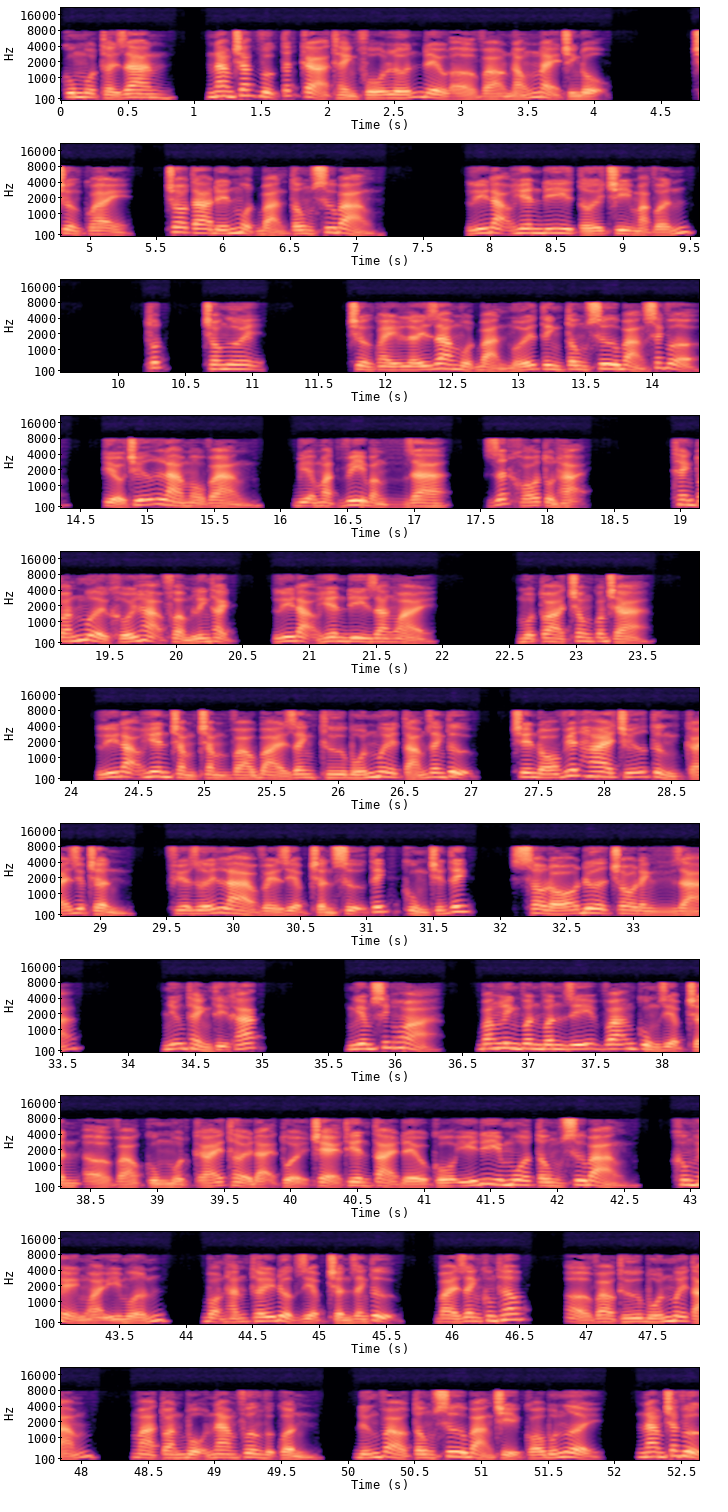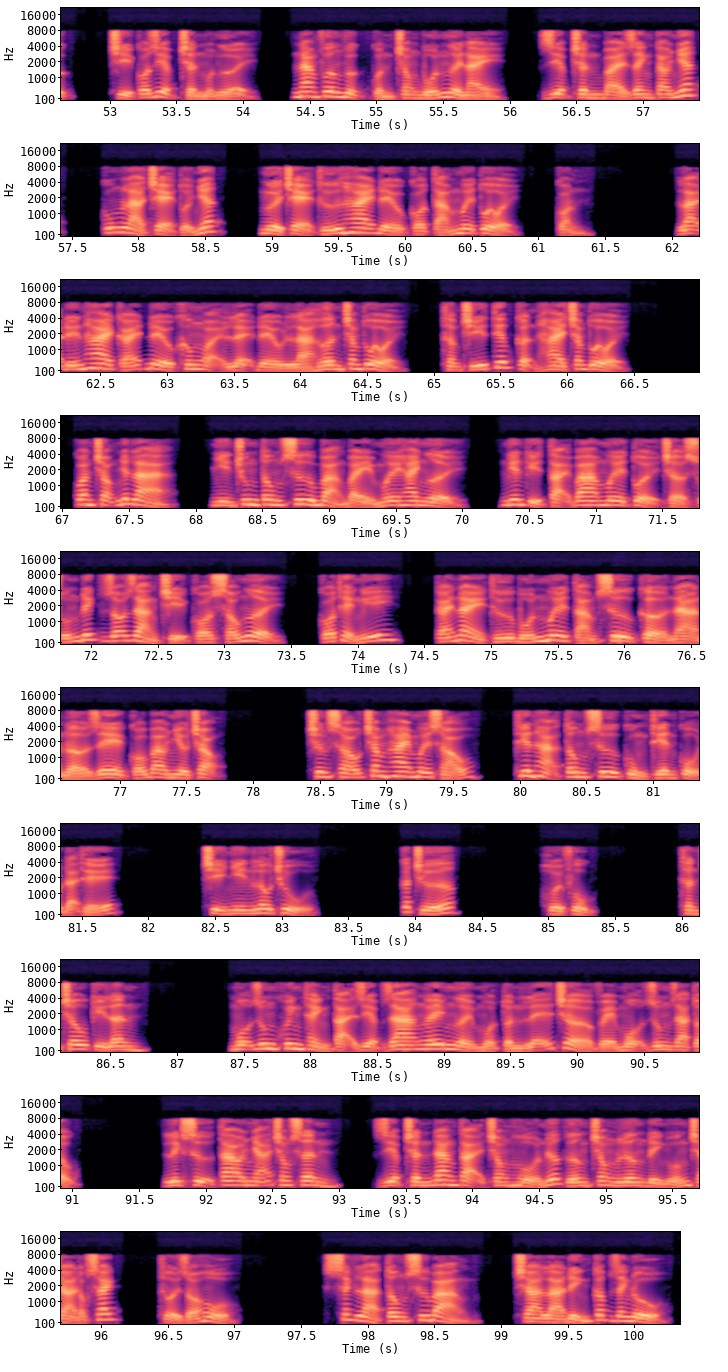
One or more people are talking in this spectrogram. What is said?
Cùng một thời gian, Nam chắc vực tất cả thành phố lớn đều ở vào nóng nảy trình độ. Trường quay, cho ta đến một bản tông sư bảng. Lý Đạo Hiên đi tới chi mạc vấn. Cho ngươi. Trường quay lấy ra một bản mới tinh tông sư bảng sách vở, tiểu chữ là màu vàng, bìa mặt vi bằng da, rất khó tổn hại. Thanh toán 10 khối hạ phẩm linh thạch, Lý Đạo Hiên đi ra ngoài. Một tòa trong con trà. Lý Đạo Hiên chầm chầm vào bài danh thứ 48 danh tự, trên đó viết hai chữ từng cái Diệp Trần, phía dưới là về Diệp Trần sự tích cùng chiến tích, sau đó đưa cho đánh giá. Những thành thị khác, nghiêm sinh hỏa, băng linh vân vân dĩ vãng cùng Diệp Trần ở vào cùng một cái thời đại tuổi trẻ thiên tài đều cố ý đi mua tông sư bảng, không hề ngoài ý muốn, bọn hắn thấy được Diệp Trần danh tự, bài danh không thấp, ở vào thứ 48, mà toàn bộ Nam Phương vực quần, đứng vào tông sư bảng chỉ có 4 người, Nam chắc vực, chỉ có Diệp Trần một người, Nam Phương vực quần trong 4 người này, Diệp Trần bài danh cao nhất, cũng là trẻ tuổi nhất, người trẻ thứ hai đều có 80 tuổi, còn lại đến hai cái đều không ngoại lệ đều là hơn trăm tuổi, thậm chí tiếp cận 200 tuổi. Quan trọng nhất là, nhìn trung tông sư bảng 72 người, niên kỷ tại 30 tuổi trở xuống đích rõ ràng chỉ có 6 người, có thể nghĩ, cái này thứ 48 sư cờ nà nở dê có bao nhiêu trọng. Chương 626, Thiên Hạ Tông Sư cùng Thiên Cổ Đại Thế. Chỉ nhìn lâu chủ. Cất chứa. Hồi phục. Thần Châu Kỳ Lân. Mộ Dung Khuynh Thành tại Diệp ra ngây người một tuần lễ trở về mộ Dung gia tộc. Lịch sự tao nhã trong sân, Diệp Trần đang tại trong hồ nước gương trong lương đình uống trà đọc sách, thổi gió hồ. Sách là tông sư bảng, trà là đỉnh cấp danh đồ.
